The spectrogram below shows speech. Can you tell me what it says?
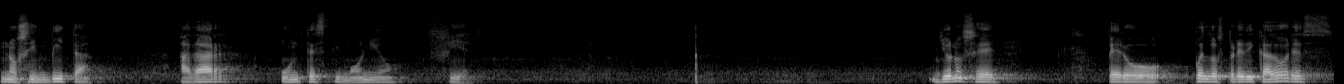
nos invita a dar un testimonio fiel. Yo no sé, pero pues los predicadores,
